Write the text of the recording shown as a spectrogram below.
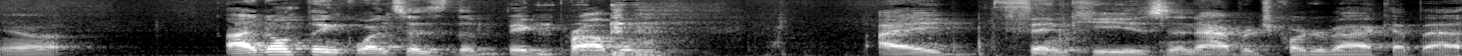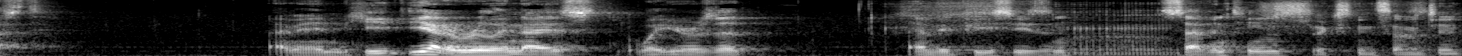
Yeah. I don't think Wentz is the big problem. I think he's an average quarterback at best. I mean, he, he had a really nice, what year was it? MVP season? Mm, 17? 16, 17,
